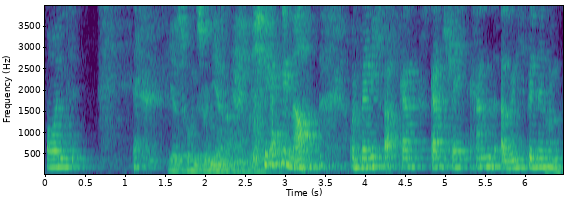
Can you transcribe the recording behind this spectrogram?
Und wie es funktioniert. ja, genau. Und wenn ich was ganz, ganz schlecht kann, also ich bin in. Mhm.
